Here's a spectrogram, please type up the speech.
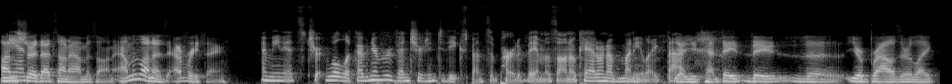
I'm And- sure that's on Amazon. Amazon has everything. I mean, it's true. Well, look, I've never ventured into the expensive part of Amazon. Okay, I don't have money like that. Yeah, you can't. They they the your browser like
